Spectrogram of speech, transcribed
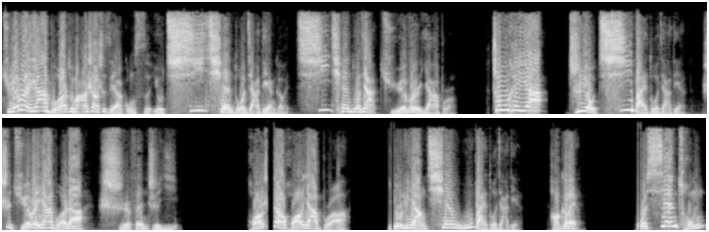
绝味鸭脖就马上上市，这家公司有七千多家店，各位，七千多家绝味鸭脖。周黑鸭只有七百多家店，是绝味鸭脖的十分之一。皇上皇鸭脖啊，有两千五百多家店。好，各位，我先从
